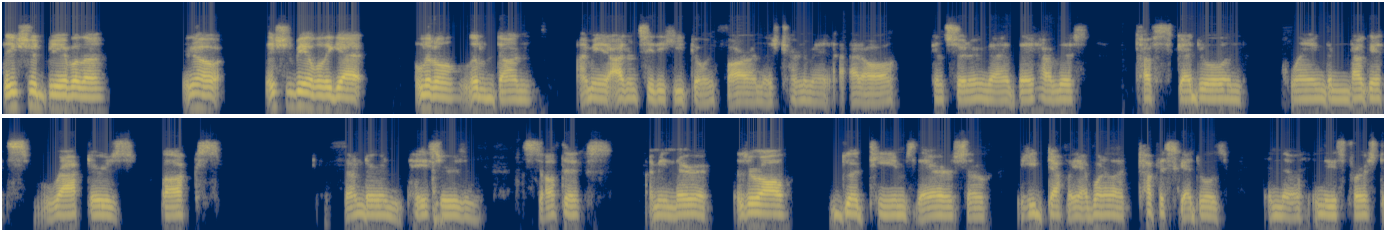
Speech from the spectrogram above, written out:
They should be able to, you know, they should be able to get a little little done. I mean, I don't see the Heat going far in this tournament at all, considering that they have this tough schedule and playing the Nuggets, Raptors, Bucks, Thunder, and Pacers and Celtics. I mean, they're those are all good teams there. So he definitely had one of the toughest schedules in the in these first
